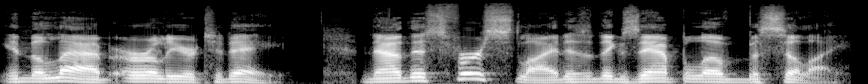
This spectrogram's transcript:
in the lab earlier today. Now, this first slide is an example of bacilli.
